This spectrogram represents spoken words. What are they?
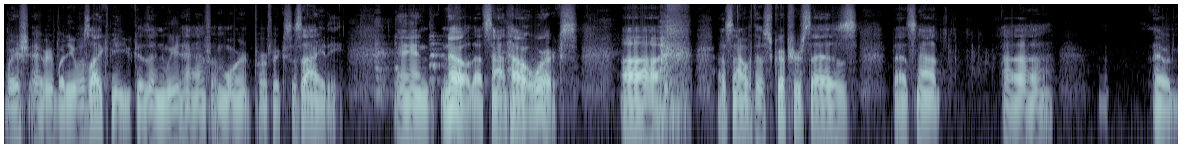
wish everybody was like me because then we'd have a more perfect society. And no, that's not how it works. Uh, that's not what the scripture says. That's not uh, that would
